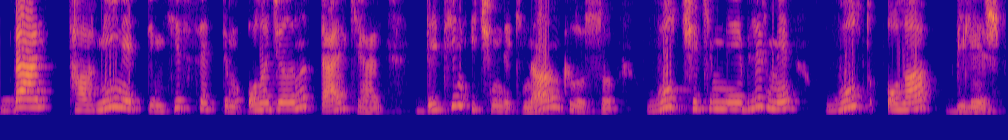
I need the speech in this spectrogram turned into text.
Ben tahmin ettim, hissettim olacağını derken that'in içindeki noun clause'u would çekimleyebilir mi? Would olabilir.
